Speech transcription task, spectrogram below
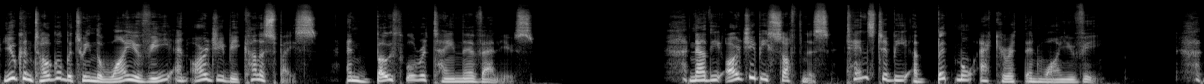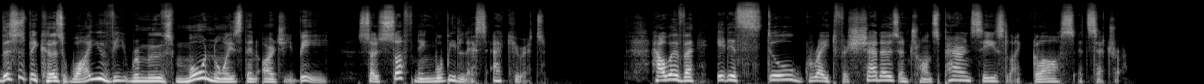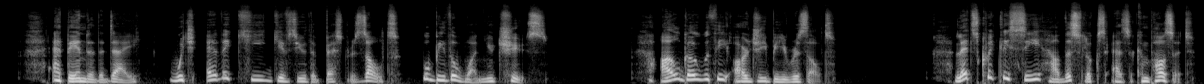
You can toggle between the YUV and RGB color space, and both will retain their values. Now, the RGB softness tends to be a bit more accurate than YUV. This is because YUV removes more noise than RGB, so softening will be less accurate. However, it is still great for shadows and transparencies like glass, etc. At the end of the day, whichever key gives you the best result will be the one you choose. I'll go with the RGB result. Let's quickly see how this looks as a composite.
